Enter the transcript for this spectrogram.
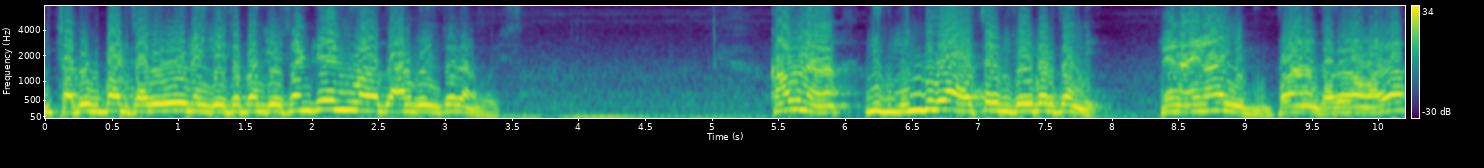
ఈ చదువుకుపాటి చదువు నేను చేసే పని చేశానంటే నువ్వు అనుభవించేది అనుభవిస్తావు. కావున నీకు ముందుగా హెచ్చరిక చేయబడుతోంది. నేను అయినా ఈ పురాణం చదవడం వల్ల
